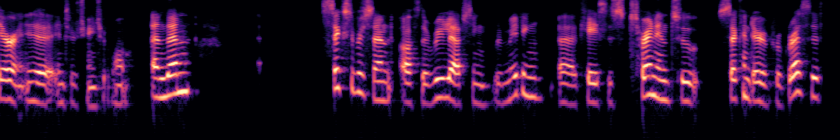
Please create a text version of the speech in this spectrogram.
they're uh, interchangeable. And then 60% of the relapsing remitting uh, cases turn into secondary progressive,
